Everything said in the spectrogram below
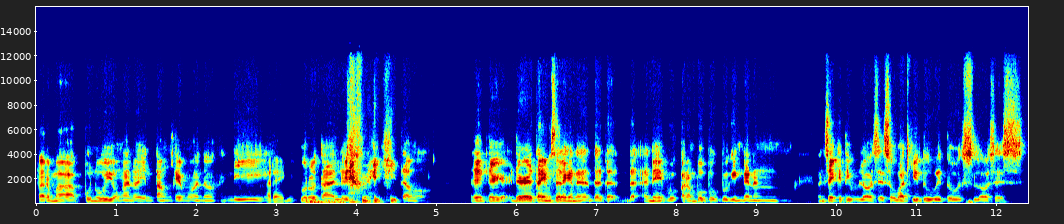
para mapuno yung ano yung tangke mo no? Hindi, hindi puro talo yung makikita mo. There there are times talaga na that, that, that, ano eh, parang bubugbugin ka ng consecutive losses. So what you do with those losses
